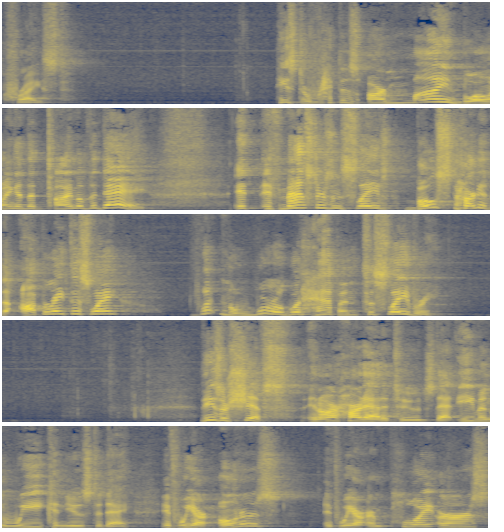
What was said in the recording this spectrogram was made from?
Christ. These directives are mind blowing in the time of the day. It, if masters and slaves both started to operate this way, what in the world would happen to slavery? These are shifts in our heart attitudes that even we can use today. If we are owners, if we are employers,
